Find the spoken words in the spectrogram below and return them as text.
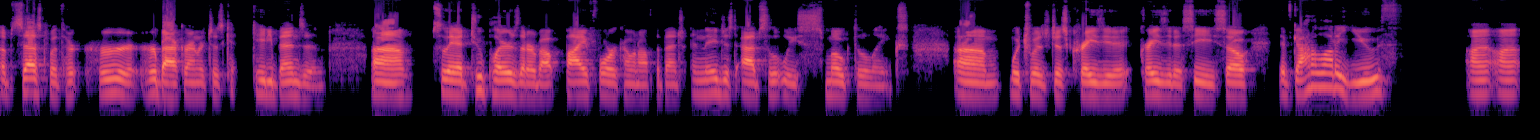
obsessed with her her her background, which is Katie Benzan. Uh, so they had two players that are about five four coming off the bench, and they just absolutely smoked the Lynx, um, which was just crazy to crazy to see. So they've got a lot of youth on,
